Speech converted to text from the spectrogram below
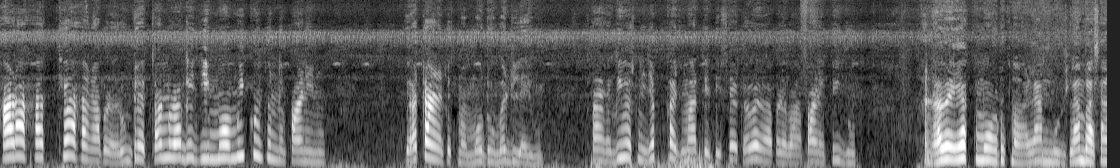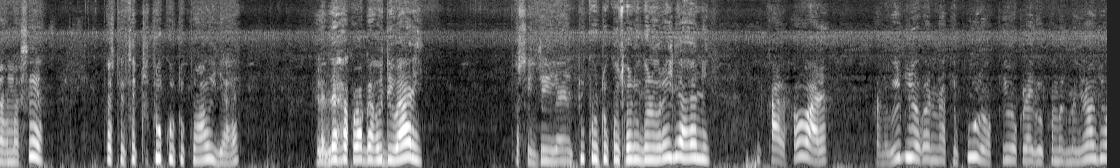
સાડા સાત થયા છે ને આપણે રૂંઢે ત્રણ વાગે જે મોં મૂક્યું હતું ને પાણીનું, એ અટાણે ટૂંકમાં મોઢું બદલાયું. કારણ કે દિવસની ઝપકા જ મારતી હતી. સેટ હવે આપણે પાણી પીધું અને હવે એક મોં ટૂંકમાં લાંબુ, લાંબા સાહમાં છે. પછી તો ટૂંકું ટૂંકું આવી જાય. એટલે દસક વાગ્યા સુધી વારી. પછી જે ટૂંકું ટૂંકું થોડું ઘણું રહી જાય ને, કાલ સવારે અને વીડિયો કરી નાખી, પૂરો કેવો લાગ્યો કમેન્ટમાં જણાવજો.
